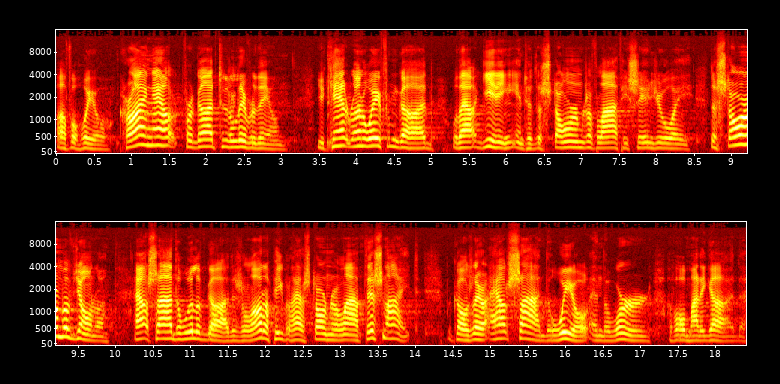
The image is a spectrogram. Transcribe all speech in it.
of a whale, crying out for God to deliver them. You can't run away from God without getting into the storms of life He sends you away. The storm of Jonah, outside the will of God. There's a lot of people have storm in their life this night because they're outside the will and the word of Almighty God.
